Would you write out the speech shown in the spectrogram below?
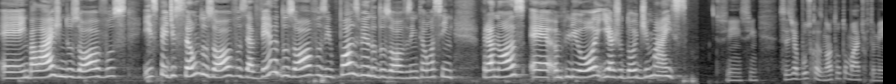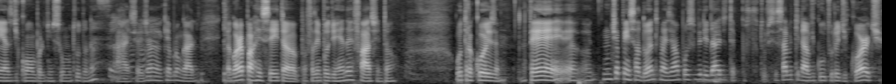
é, embalagem dos ovos, expedição dos ovos, a venda dos ovos e o pós-venda dos ovos. Então, assim, para nós é, ampliou e ajudou demais. Sim, sim. Vocês já buscam as notas automáticas também, as de compra, de insumo, tudo, né? Sim. Ah, isso aí já quebra um galho. Agora para receita, para fazer imposto de renda é fácil, então. Outra coisa, até eu não tinha pensado antes, mas é uma possibilidade até para o futuro. Você sabe que na avicultura de corte,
